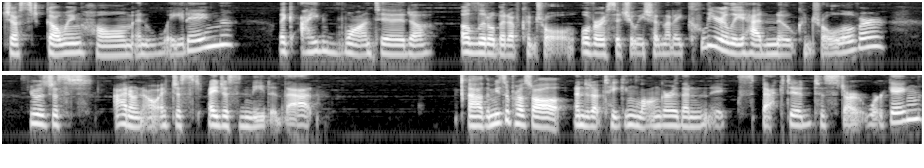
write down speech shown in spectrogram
just going home and waiting. Like I wanted a, a little bit of control over a situation that I clearly had no control over. It was just I don't know. I just I just needed that. Uh, the misoprostol ended up taking longer than expected to start working,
